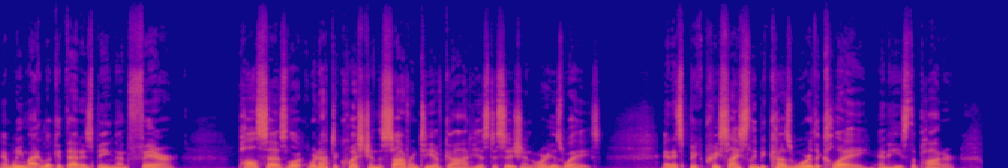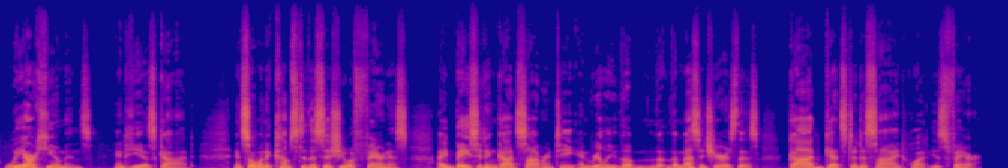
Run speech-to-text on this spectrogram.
and we might look at that as being unfair. Paul says, look, we're not to question the sovereignty of God, his decision, or his ways. And it's precisely because we're the clay and he's the potter. We are humans and he is God. And so when it comes to this issue of fairness, I base it in God's sovereignty. And really, the, the, the message here is this God gets to decide what is fair.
